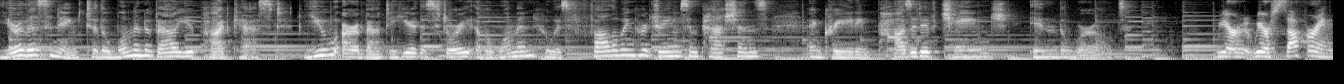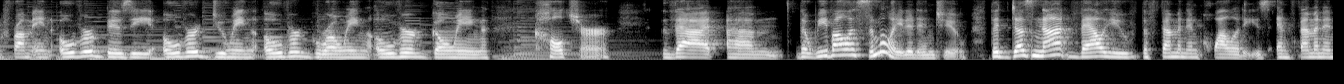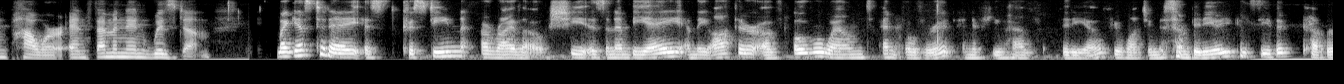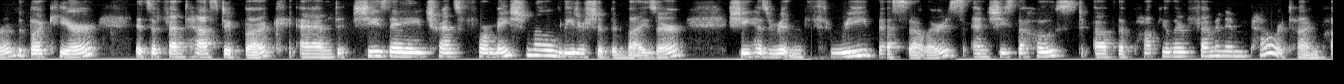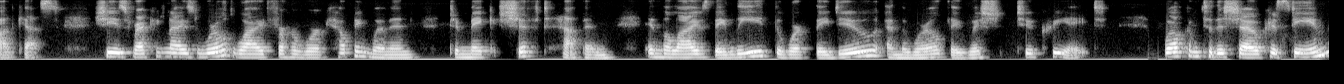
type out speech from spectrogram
You're listening to the Woman of Value podcast. You are about to hear the story of a woman who is following her dreams and passions and creating positive change in the world. We are we are suffering from an overbusy, overdoing, overgrowing, overgoing culture that um, that we've all assimilated into that does not value the feminine qualities and feminine power and feminine wisdom my guest today is Christine Arylo. She is an MBA and the author of Overwhelmed and Over It. And if you have video, if you're watching this on video, you can see the cover of the book here. It's a fantastic book. And she's a transformational leadership advisor. She has written three bestsellers, and she's the host of the popular Feminine Power Time podcast. She is recognized worldwide for her work helping women to make shift happen in the lives they lead, the work they do, and the world they wish to create. Welcome to the show, Christine.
